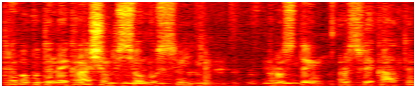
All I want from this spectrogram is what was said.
Треба бути найкращим в всьому світі, рости, розсвікати,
